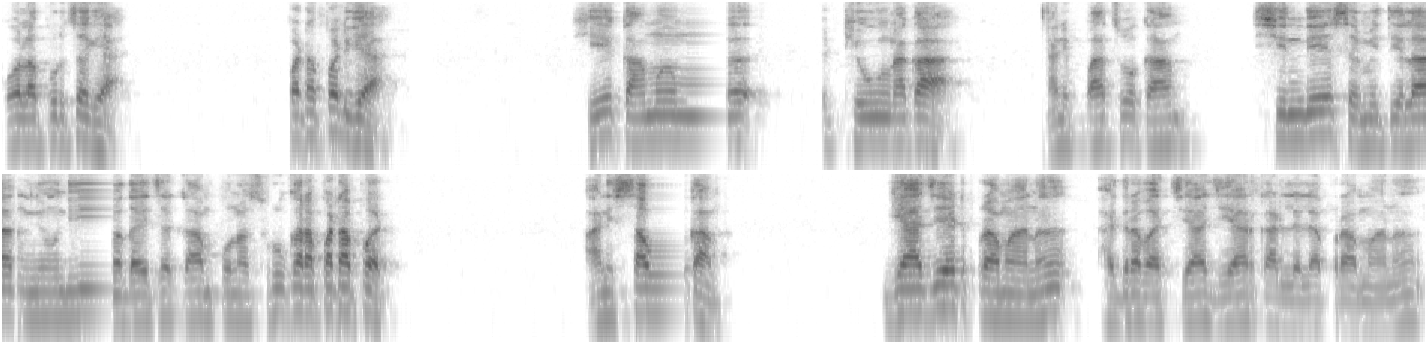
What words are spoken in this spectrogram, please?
कोल्हापूरचं घ्या. पटापट घ्या. हे काम ठेवू नका. आणि पाचवं काम शिंदे समितीला नोंदी शोधायचं काम पुन्हा सुरू करा पटापट. आणि सहावं काम गॅजेट प्रमाणे हैदराबादच्या जी आर काढलेल्या प्रमाणे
